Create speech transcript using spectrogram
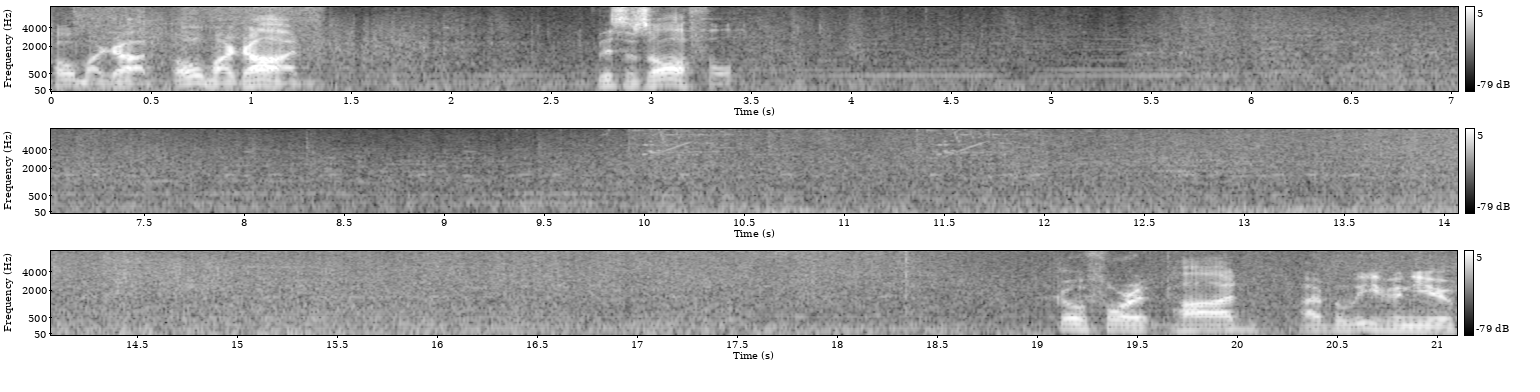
Oh my god. Oh my god. This is awful. Go for it, Pod. I believe in you.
